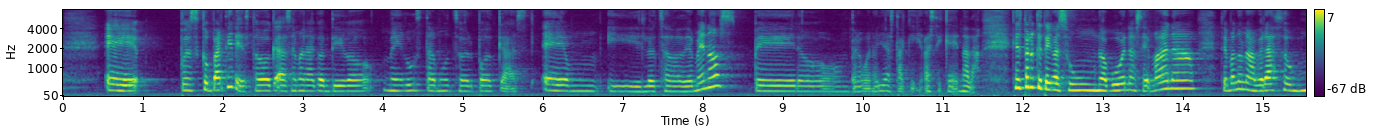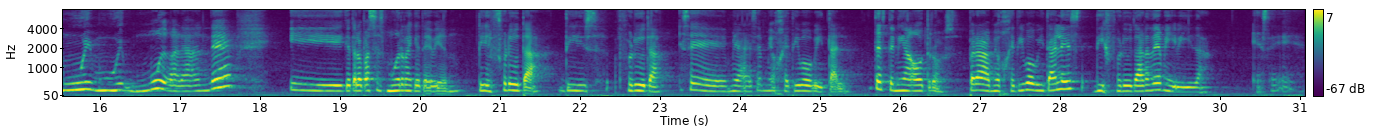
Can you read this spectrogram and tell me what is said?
Eh, pues compartir esto cada semana contigo. Me gusta mucho el podcast em, y lo he echado de menos, pero, pero bueno, ya está aquí. Así que nada, que espero que tengas una buena semana. Te mando un abrazo muy, muy, muy grande y que te lo pases muy requete bien. Disfruta, disfruta. Ese, mira, ese es mi objetivo vital. Antes tenía otros, pero mi objetivo vital es disfrutar de mi vida. Ese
